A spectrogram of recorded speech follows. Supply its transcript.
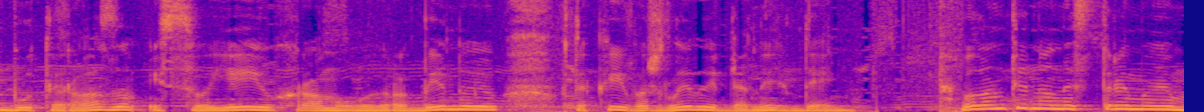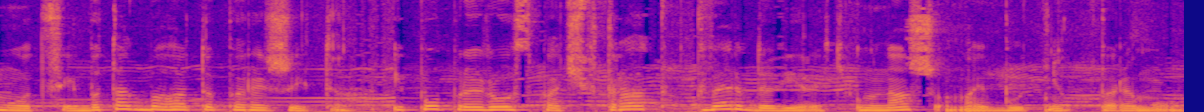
бути разом із своєю храмовою родиною в такий важливий для них день. Валентина не стримує емоцій, бо так багато пережито, і, попри розпач втрат, твердо вірить у нашу майбутню перемогу.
